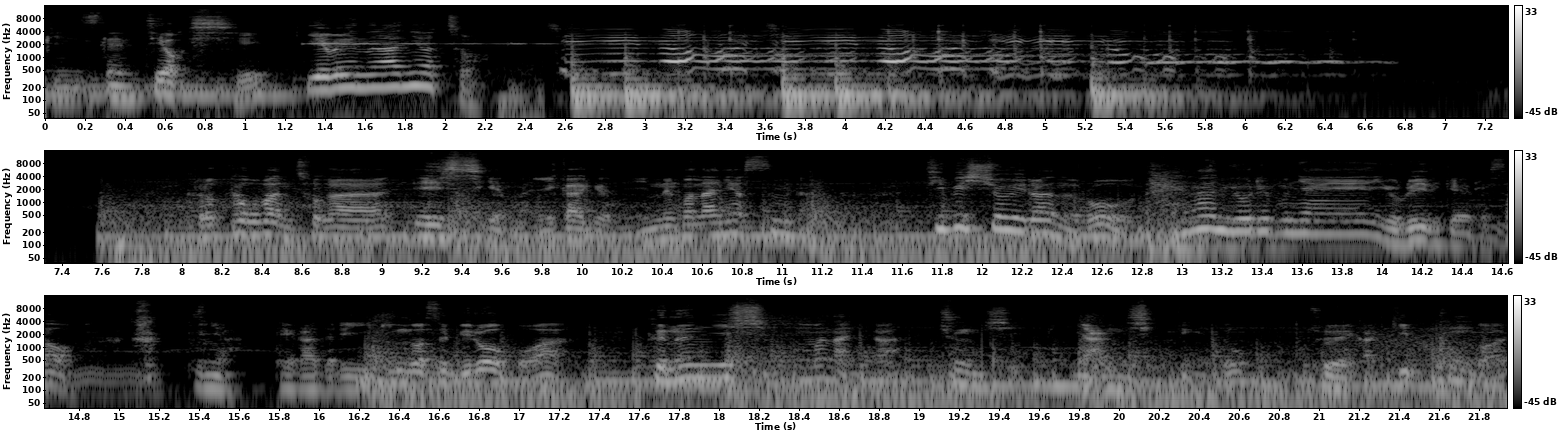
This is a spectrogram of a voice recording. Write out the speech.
빈센트 역시 예외는 아니었죠. 그렇다고 반초가 일식에만 일가견이 있는 건 아니었습니다. TV쇼 일환으로 다양한 요리 분야의 요리 대결에서 각 분야 대가들이 이긴 것을 미루어 보아 그는 일식뿐만 아니라 중식, 양식 등에도 조예가 깊은 걸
